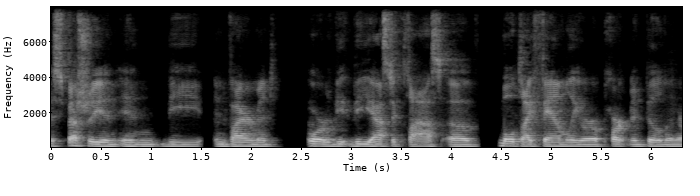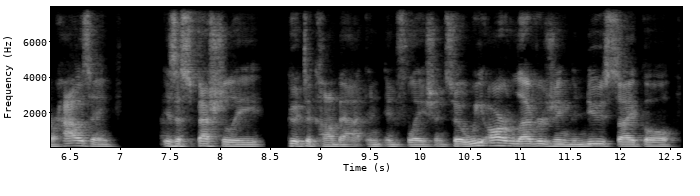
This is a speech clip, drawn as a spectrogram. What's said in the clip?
especially in, in the environment or the, the asset class of multifamily or apartment building or housing is especially good to combat in, inflation. So we are leveraging the news cycle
